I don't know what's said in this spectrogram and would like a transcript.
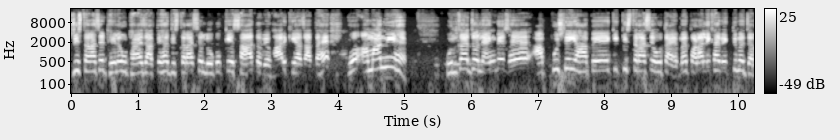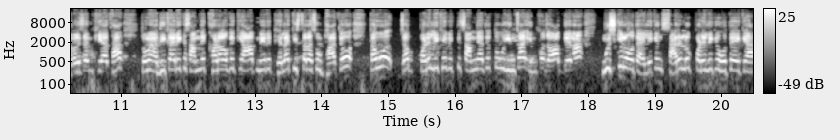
जिस तरह से ठेले उठाए जाते हैं, जिस तरह से लोगों के साथ व्यवहार किया जाता है, वो अमानवीय है। उनका जो लैंग्वेज है, आप पूछ रहे यहाँ पे कि किस तरह से होता है। मैं पढ़ा लिखा व्यक्ति, मैं जर्नलिज्म किया था तो मैं अधिकारी के सामने खड़ा हो गया कि आप मेरे ठेला किस तरह से उठाते हो? तब वो जब पढ़े लिखे व्यक्ति सामने आते तो इनका, इनको जवाब देना मुश्किल होता है। लेकिन सारे लोग पढ़े लिखे होते हैं क्या?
